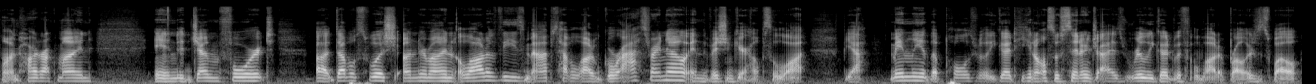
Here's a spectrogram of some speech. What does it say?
on hard rock mine and gem fort uh, double swoosh, undermine. A lot of these maps have a lot of grass right now, and the vision gear helps a lot. But yeah, mainly the pole is really good. He can also synergize really good with a lot of brawlers as well.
